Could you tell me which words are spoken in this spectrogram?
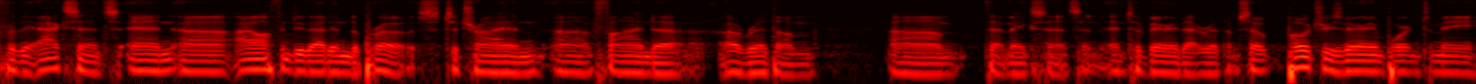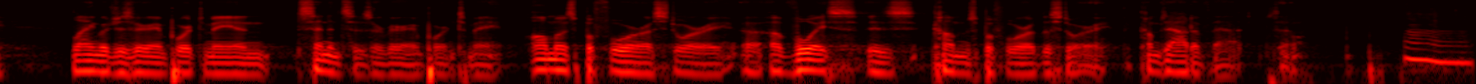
for the accents, and uh, I often do that in the prose to try and uh, find a, a rhythm um, that makes sense and, and to vary that rhythm. So poetry is very important to me, language is very important to me, and sentences are very important to me. Almost before a story, a, a voice is comes before the story. It comes out of that. So. Mm.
